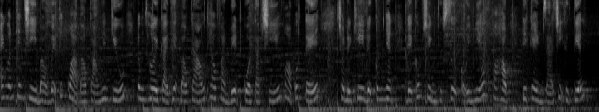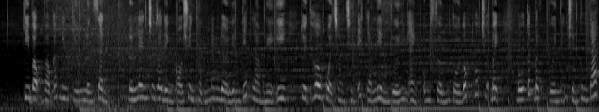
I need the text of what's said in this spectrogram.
anh vẫn kiên trì bảo vệ kết quả báo cáo nghiên cứu, đồng thời cải thiện báo cáo theo phản biện của tạp chí khoa học quốc tế, cho đến khi được công nhận để công trình thực sự có ý nghĩa khoa học đi kèm giá trị thực tiễn. Kỳ vọng vào các nghiên cứu lớn dần, Lớn lên trong gia đình có truyền thống năm đời liên tiếp làm nghề y, tuổi thơ của chàng 9X gắn liền với hình ảnh ông sớm tối bốc thuốc chữa bệnh, bố tất bật với những chuyến công tác,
